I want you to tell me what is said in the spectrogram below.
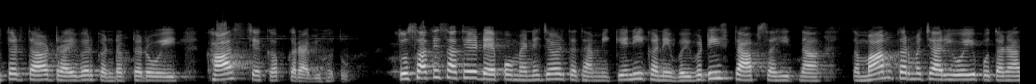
ઉતરતા ડ્રાઈવર કંડક્ટરોએ ખાસ ચેકઅપ કરાવ્યું હતું. તો સાથે સાથે ડેપો મેનેજર તથા મિકેનિક અને વહીવટી સ્ટાફ સહિતના તમામ કર્મચારીઓએ પોતાના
